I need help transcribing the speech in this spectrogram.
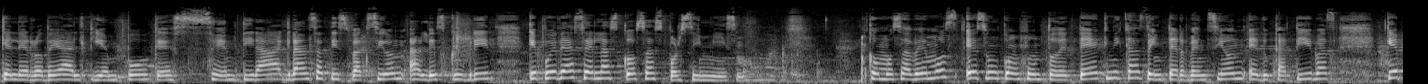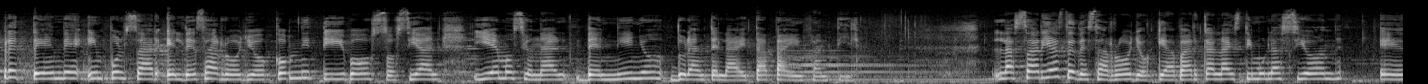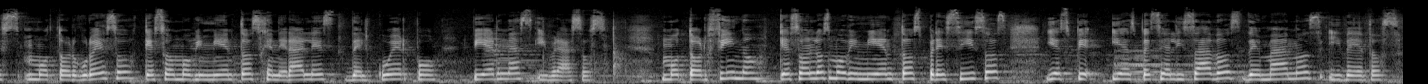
que le rodea al tiempo, que sentirá gran satisfacción al descubrir que puede hacer las cosas por sí mismo. Como sabemos, es un conjunto de técnicas de intervención educativas que pretende impulsar el desarrollo cognitivo, social y emocional del niño durante la etapa infantil. Las áreas de desarrollo que abarca la estimulación es motor grueso, que son movimientos generales del cuerpo, piernas y brazos. Motor fino, que son los movimientos precisos y, especializados de manos y dedos.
